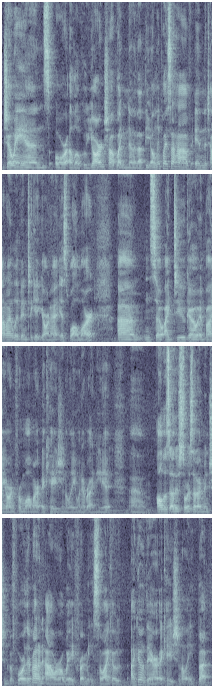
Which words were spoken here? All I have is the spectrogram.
Joann's or a local yarn shop, like none of that. The only place I have in the town I live in to get yarn at is Walmart. Um, and so I do go and buy yarn from Walmart occasionally whenever I need it. Um, all those other stores that I mentioned before, they're about an hour away from me, so I go I go there occasionally. But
